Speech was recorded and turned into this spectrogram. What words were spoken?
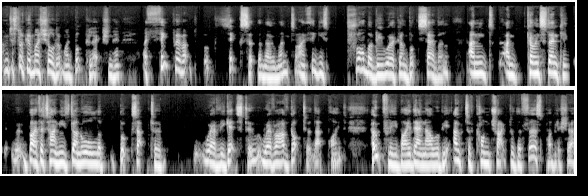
I'm just looking at my shoulder at my book collection here. I think we're up to book six at the moment. I think he's probably working on book seven. And, and coincidentally, by the time he's done all the books up to wherever he gets to, wherever I've got to at that point, hopefully by then I will be out of contract with the first publisher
